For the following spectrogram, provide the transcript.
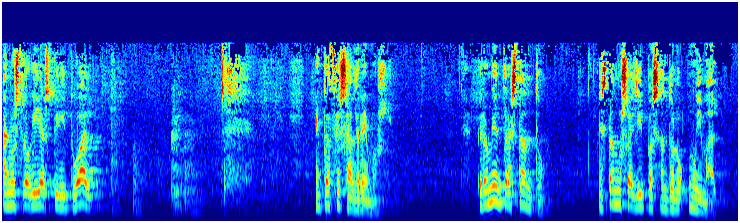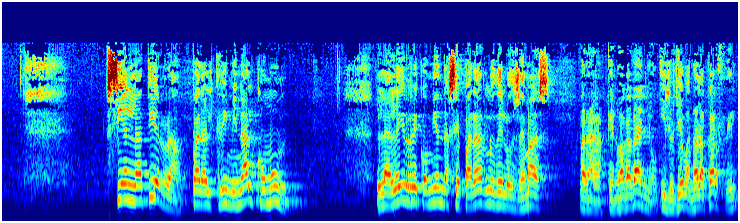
a nuestro guía espiritual, entonces saldremos. Pero mientras tanto, estamos allí pasándolo muy mal. Si en la tierra, para el criminal común, la ley recomienda separarlo de los demás para que no haga daño y lo llevan a la cárcel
